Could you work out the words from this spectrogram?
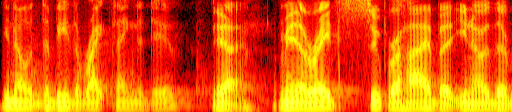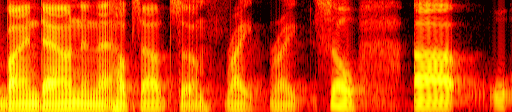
you know to be the right thing to do. Yeah, I mean the rate's super high, but you know they're buying down, and that helps out. So Right. Right. So. Uh, w-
